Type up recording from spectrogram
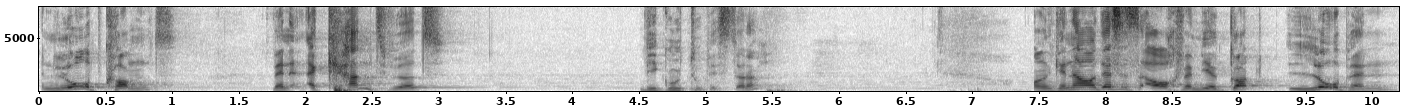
Ein Lob kommt, wenn erkannt wird, wie gut du bist, oder? Und genau das ist auch, wenn wir Gott loben,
